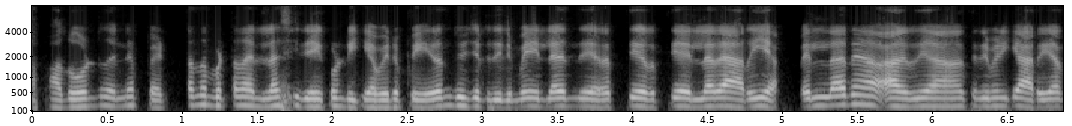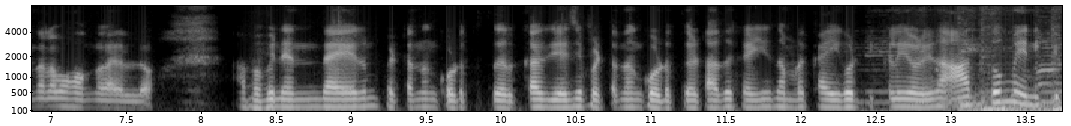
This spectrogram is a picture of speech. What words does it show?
അപ്പോൾ അതുകൊണ്ട് തന്നെ പെട്ടെന്ന് പെട്ടെന്ന് എല്ലാം ശരിയായിക്കൊണ്ടിരിക്കുക. പിന്നെ പേരൊന്നും ചോദിച്ചിട്ട് തിരുമേ എല്ലാം നിരത്തി നിർത്തി എല്ലാവരും അറിയാം. എല്ലാവരും അറിയാ തിരുമേനിക്ക് അറിയാന്നുള്ള മുഖങ്ങളല്ലോ അപ്പോൾ പിന്നെ എന്തായാലും പെട്ടെന്ന് കൊടുത്ത് തീർക്കാൻ വിചാരിച്ച് പെട്ടെന്ന് കൊടുത്തിട്ട് അത് കഴിഞ്ഞ് നമ്മുടെ കൈകൊട്ടിക്കളി കളിക്കുന്നു അതും എനിക്ക്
